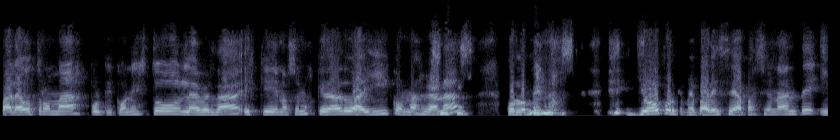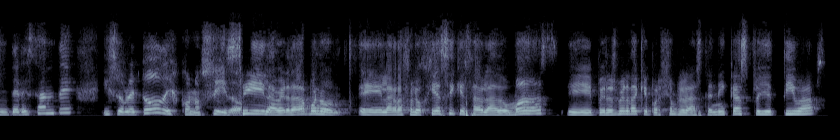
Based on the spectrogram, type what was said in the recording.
para otro más, porque con esto la verdad es que nos hemos quedado ahí con más ganas, por lo menos yo, porque me parece apasionante, interesante y sobre todo desconocido. Sí, la verdad, bueno, eh, la grafología sí que se ha hablado más, eh, pero es verdad que, por ejemplo, las técnicas proyectivas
